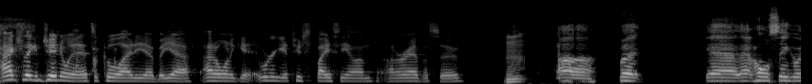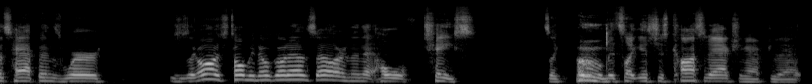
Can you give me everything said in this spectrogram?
I actually think genuinely that's a cool idea, but yeah, I don't want to get we're gonna get too spicy on on our episode. uh, but yeah, that whole sequence happens where she's like, "Oh, it's told me don't go down the cellar," and then that whole chase. It's like boom. It's like it's just constant action after that.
